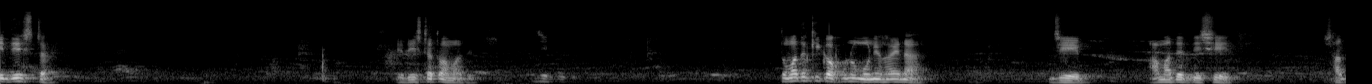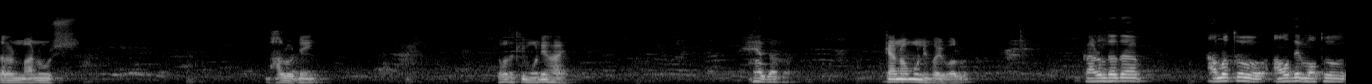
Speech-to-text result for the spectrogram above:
এই দেশটা এই দেশটা তো আমাদের। তোমাদের কি কখনো মনে হয় না যে আমাদের দেশে সাধারণ মানুষ ভালো নেই? তোমাদের কি মনে হয়? হ্যাঁ দাদা। কেন মনে হয় বলো? কারণ দাদা আমরা তো আমাদের মতো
